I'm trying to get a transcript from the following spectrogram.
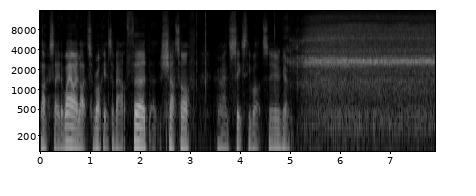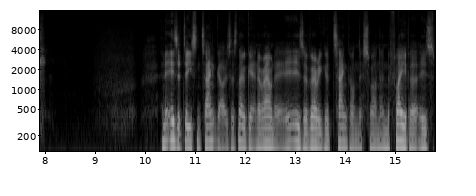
Like I say, the way I like to rock it, it's about third shut off, around 60 watts. There you go. And it is a decent tank, guys. There's no getting around it. It is a very good tank on this one, and the flavour is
